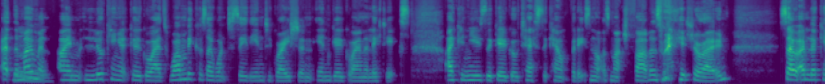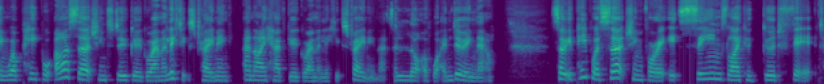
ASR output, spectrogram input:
At the mm. moment, I'm looking at Google Ads, one, because I want to see the integration in Google Analytics. I can use the Google test account, but it's not as much fun as when it's your own. So I'm looking, well, people are searching to do Google Analytics training, and I have Google Analytics training. That's a lot of what I'm doing now. So if people are searching for it, it seems like a good fit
